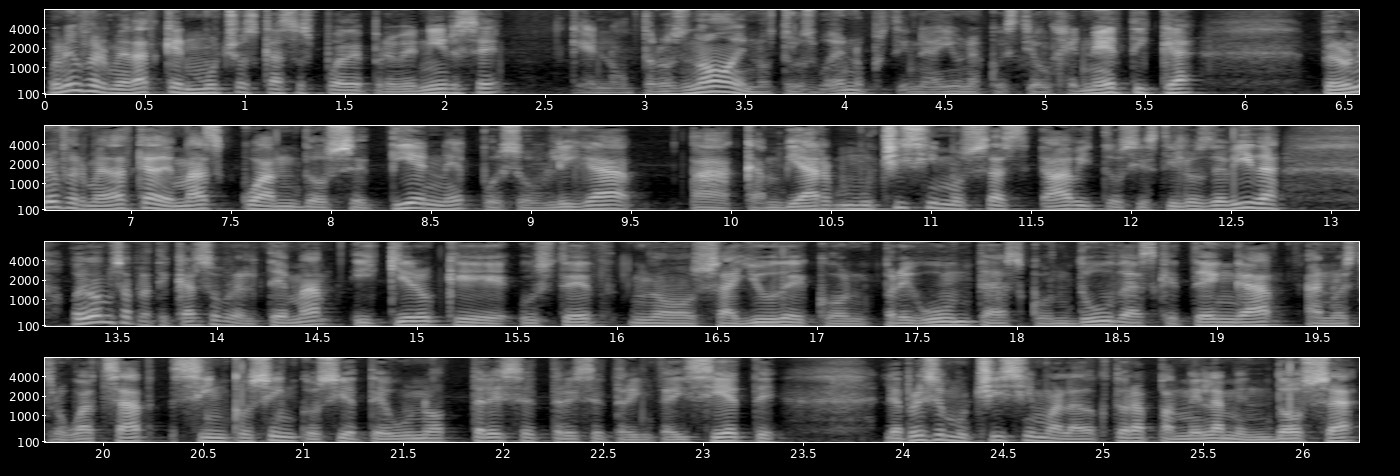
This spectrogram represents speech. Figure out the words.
Una enfermedad que en muchos casos puede prevenirse, que en otros no, en otros, bueno, pues tiene ahí una cuestión genética, pero una enfermedad que además cuando se tiene, pues obliga a cambiar muchísimos hábitos y estilos de vida. Hoy vamos a platicar sobre el tema y quiero que usted nos ayude con preguntas, con dudas que tenga a nuestro WhatsApp 5571 131337. Le aprecio muchísimo a la doctora Pamela Mendoza.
